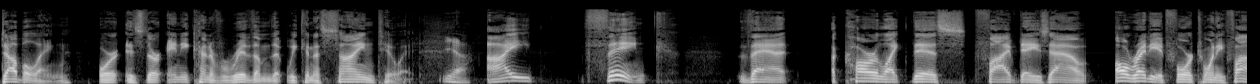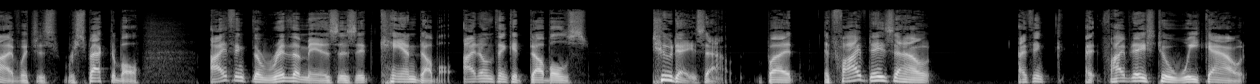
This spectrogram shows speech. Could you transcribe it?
doubling or is there any kind of rhythm that we can assign to it? Yeah. I think that a car like this, five days out, already at 425, which is respectable. I think the rhythm is is it can double. I don't think it doubles two days out, but at five days out, I think at five days to a week out,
